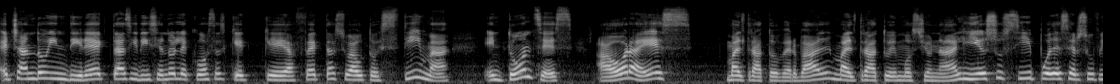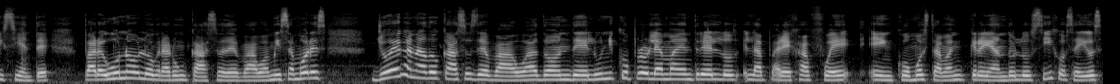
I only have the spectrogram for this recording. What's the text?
echando indirectas y diciéndole cosas que, que afecta su autoestima, entonces ahora es maltrato verbal, maltrato emocional y eso sí puede ser suficiente para uno lograr un caso de VAWA. Mis amores, yo he ganado casos de VAWA donde el único problema entre la pareja fue en cómo estaban creando los hijos. Ellos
